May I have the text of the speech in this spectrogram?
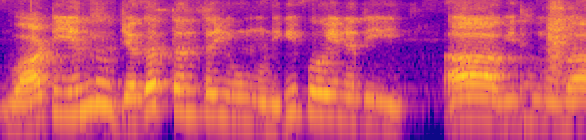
వాటి ఎందు జగత్తంతయు మునిగిపోయినది. ఆ విధముగా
